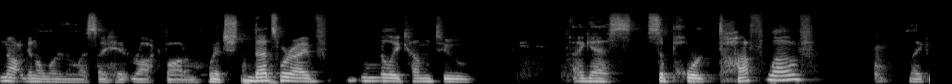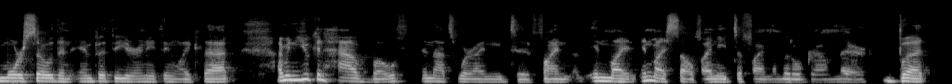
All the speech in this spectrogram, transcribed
not going to learn unless I hit rock bottom, which mm-hmm. that's where I've really come to, I guess, support tough love like more so than empathy or anything like that. I mean you can have both and that's where i need to find in my in myself i need to find the middle ground there. But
